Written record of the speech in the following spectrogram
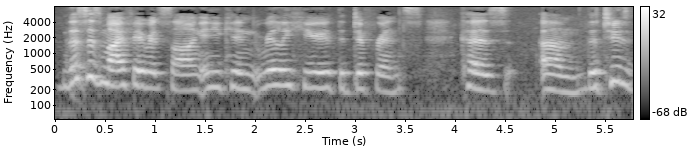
This is my favorite song, and you can really hear the difference because um, the two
